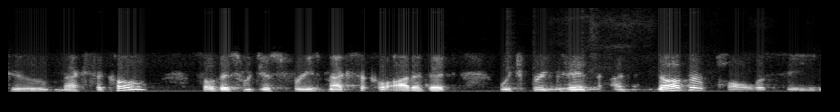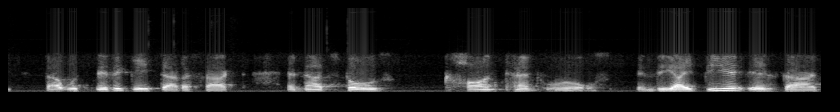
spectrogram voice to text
to Mexico. So this would just freeze Mexico out of it, which brings in another policy that would mitigate that effect, and that's those content rules. And the idea is that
